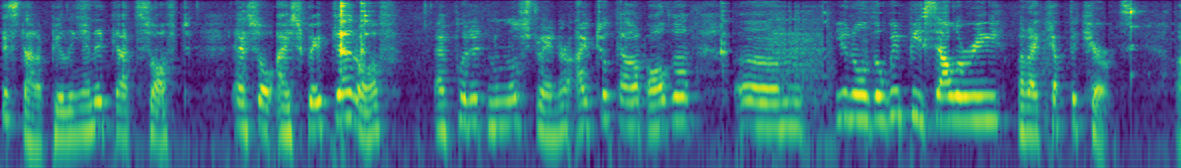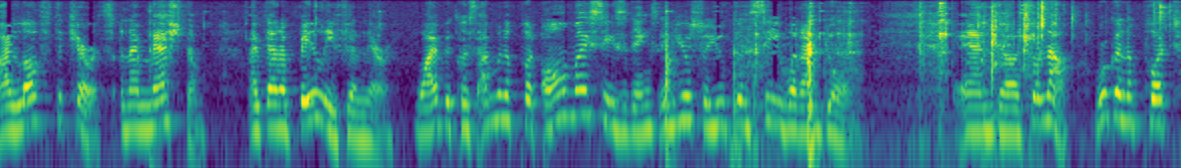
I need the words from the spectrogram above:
it's not appealing and it got soft. And so I scraped that off I put it in a little strainer. I took out all the, um, you know, the weepy celery, but I kept the carrots. I love the carrots, and I mashed them. I've got a bay leaf in there. Why? Because I'm going to put all my seasonings in here so you can see what I'm doing. And uh, so now, we're going to put,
